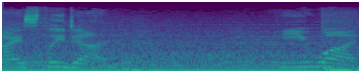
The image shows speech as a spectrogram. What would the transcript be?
Nicely done. He won.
